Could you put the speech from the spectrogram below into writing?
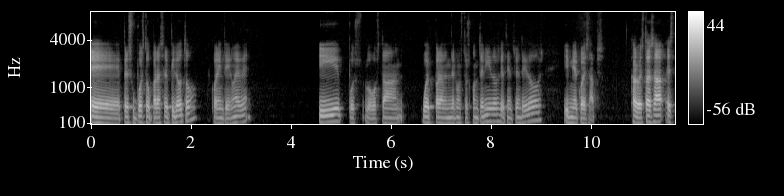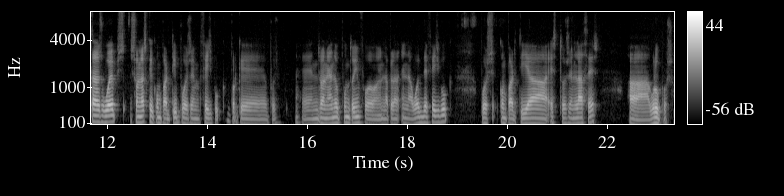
eh, presupuesto para ser piloto, 49, y pues luego están web para vender nuestros contenidos, que tiene 32, y miércoles apps. Claro, estas, estas webs son las que compartí pues en Facebook, porque pues en droneando.info, en la, en la web de Facebook, pues compartía estos enlaces a grupos,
